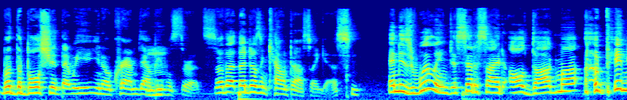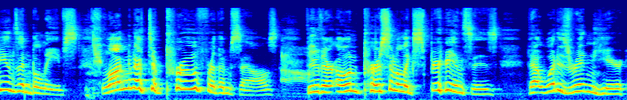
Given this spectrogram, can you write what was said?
but the bullshit that we, you know, cram down Mhm. people's throats. So that that doesn't count us, I guess. And is willing to set aside all dogma, opinions, and beliefs long enough to prove for themselves through their own personal experiences that what is written here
